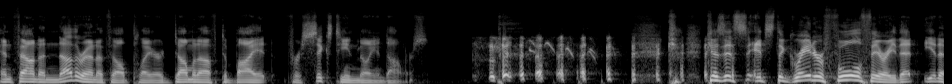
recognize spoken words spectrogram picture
and found another NFL player dumb enough to buy it for $16 million. Because it's it's the greater fool theory that you know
